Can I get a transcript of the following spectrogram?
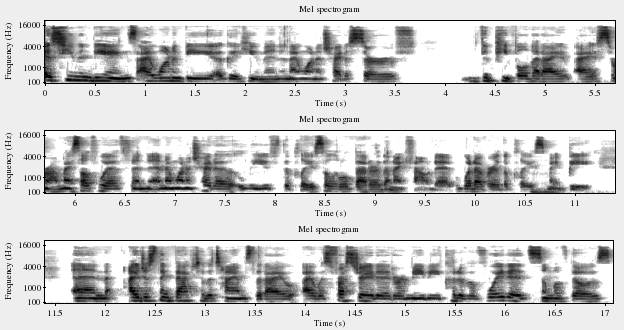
as human beings, I want to be a good human and I want to try to serve the people that I, I surround myself with and, and I want to try to leave the place a little better than I found it, whatever the place mm-hmm. might be. And I just think back to the times that I, I was frustrated or maybe could have avoided some of those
